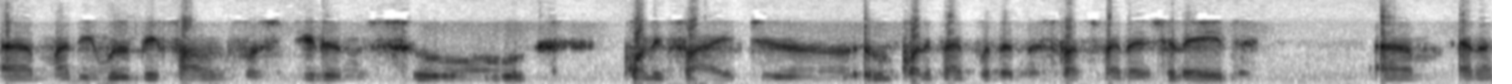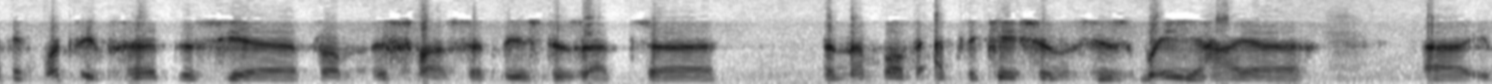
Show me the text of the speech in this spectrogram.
uh, money will be found for students who qualify to who qualify for the NSFAS financial aid. Um, and I think what we've heard this year from this NSFAS at least is that uh, the number of applications is way higher uh, in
